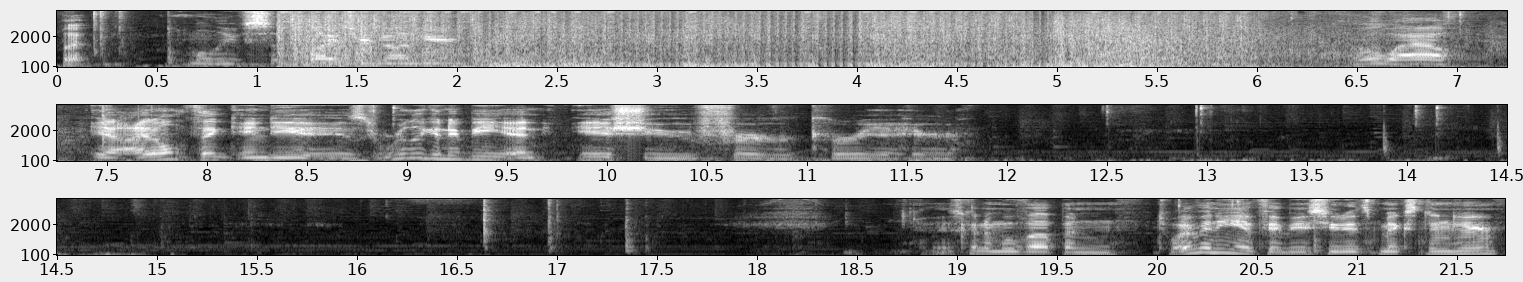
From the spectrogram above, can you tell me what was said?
But we'll leave supply turned on here. Oh wow. Yeah, I don't think India is really going to be an issue for Korea here. It's going to move up and... Do I have any amphibious units mixed in here?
